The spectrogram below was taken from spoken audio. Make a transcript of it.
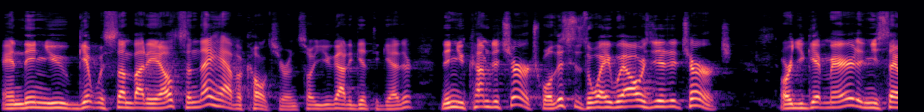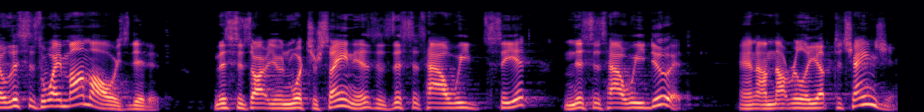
and then you get with somebody else and they have a culture. And so you got to get together. Then you come to church. Well, this is the way we always did it at church. Or you get married and you say, well, this is the way mama always did it. This is our, and what you're saying is, is this is how we see it and this is how we do it. And I'm not really up to changing.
